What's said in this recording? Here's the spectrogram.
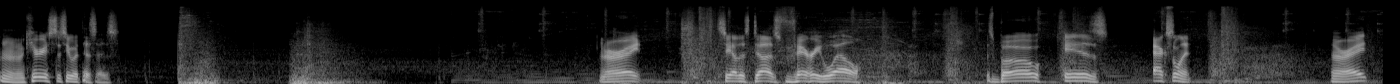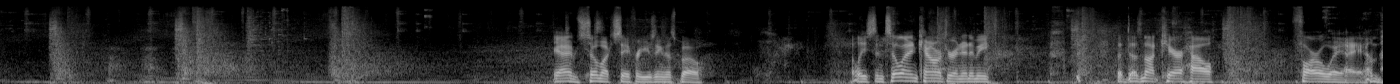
mm, curious to see what this is. All right. Let's see how this does. Very well. This bow is excellent. All right. Yeah, I'm so much safer using this bow. At least until I encounter an enemy that does not care how far away I am.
